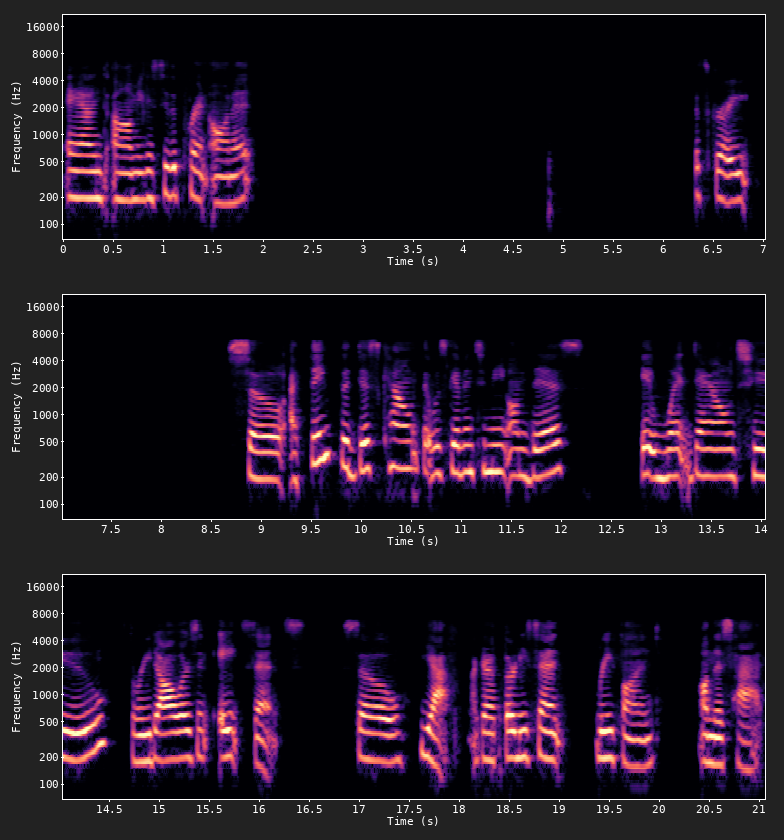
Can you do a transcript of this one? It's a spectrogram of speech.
And um, you can see the print on it. It's great. So I think the discount that was given to me on this, it went down to $3.08. So yeah, I got a 30 cent refund on this hat,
